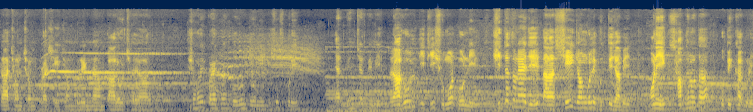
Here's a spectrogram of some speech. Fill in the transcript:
গা ছমছম করা সেই জঙ্গলের নাম কালো ছায়ার। শহরের কয়েকজন তরুণ তরুণী, বিশেষ করে অ্যাডভেঞ্চার প্রেমী রাহুল, তিথি, সুমন ও নীল, সিদ্ধান্ত নেয় যে তারা সেই জঙ্গলে ঘুরতে যাবে। অনেক সাবধানতা উপেক্ষা করে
